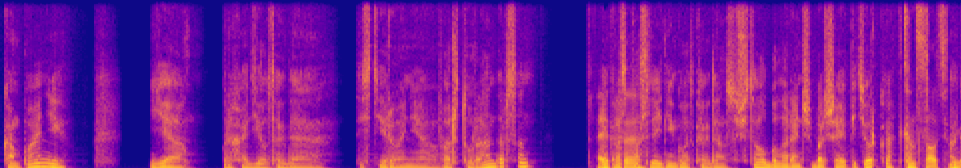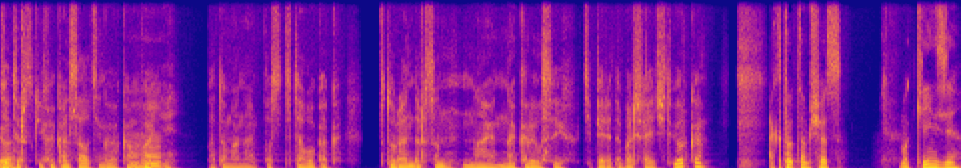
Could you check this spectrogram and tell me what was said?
компании. Я проходил тогда тестирование в Артур Андерсон. Это... Как раз последний год, когда он существовал, была раньше большая пятерка аудиторских и консалтинговых компаний. Ага. Потом она, после того, как Артур Андерсон на, накрылся их, теперь это большая четверка. А кто там сейчас? Маккензи?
